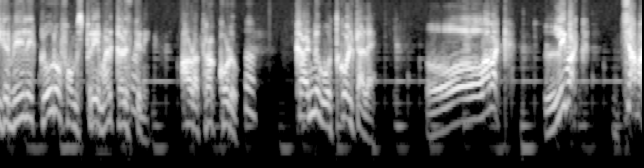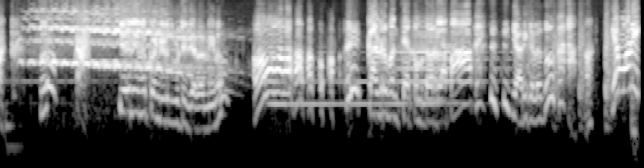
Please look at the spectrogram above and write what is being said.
ಇದ್ರ ಮೇಲೆ ಕ್ಲೋರೋಫಾರ್ಮ್ ಸ್ಪ್ರೇ ಮಾಡಿ ಕಳಿಸ್ತೀನಿ. ಅವಳ ಹತ್ರ ಕೊಡು. ಕಣ್ಣಿಗೆ ಒತ್ಕೊಳ್ತಾಳೆ. ಲವಕ್ ಲಿವಕ್ ಜಮಕ್ ಚಮಕ್ ಏನೇನು ಕಂಡು ಹಿಡಿದ್ಬಿಟ್ಟಿದ್ಯಲ್ಲ ನೀನು? ಕಳ್ರು ಬಂದು ಸೇರ್ಕೊಂಡ್ಬಿಟ್ಟವ್ರಲ್ಲಪ್ಪ. ಯಾರಿಗೆ ಹೇಳೋದು? ಏ ಮೋನಿ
